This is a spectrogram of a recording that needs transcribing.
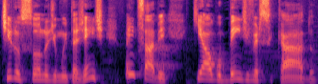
tira o sono de muita gente. A gente sabe que é algo bem diversificado,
